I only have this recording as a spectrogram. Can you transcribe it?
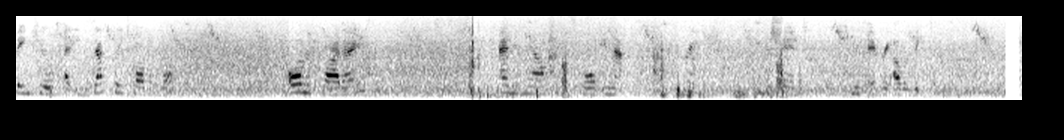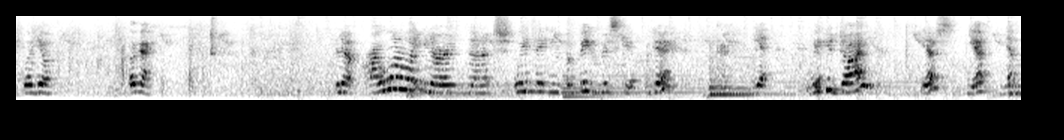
been killed at exactly 12 o'clock on the Friday and is now stored in that fridge in shed with every other victim. We're here. Okay. Now, I want to let you know that we're taking a big risk here, okay? Okay. Yeah. We could die, yes? Yep, yep.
